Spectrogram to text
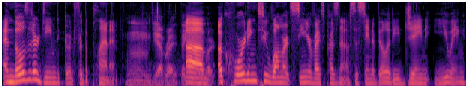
and those that are deemed good for the planet. Mm, yeah, right. Thank Um, you. According to Walmart's senior vice president of sustainability, Jane Ewing,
